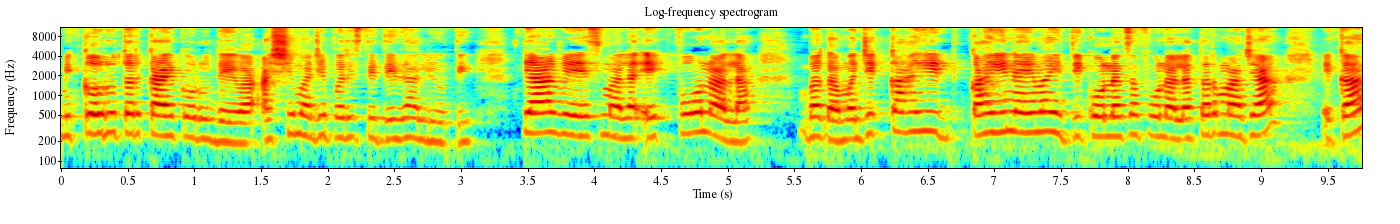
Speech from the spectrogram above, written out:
मी करू तर काय करू देवा? अशी माझी परिस्थिती झाली होती. त्यावेळेस मला एक फोन आला. बघा म्हणजे काही काही नाही माहिती कोणाचा फोन आला तर माझ्या एका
